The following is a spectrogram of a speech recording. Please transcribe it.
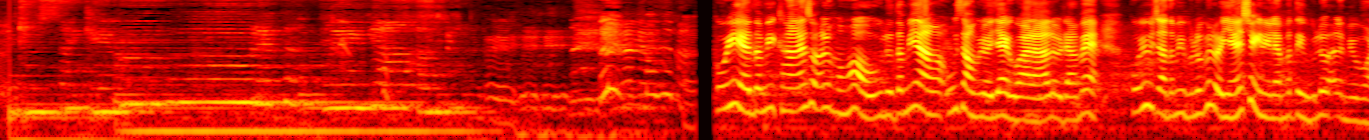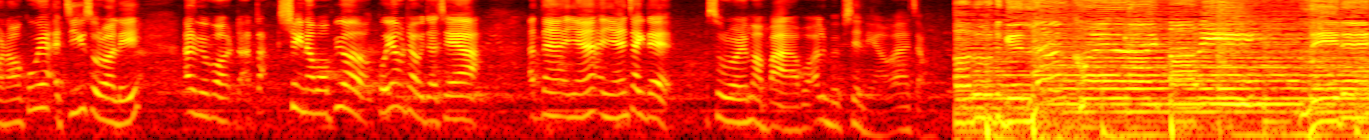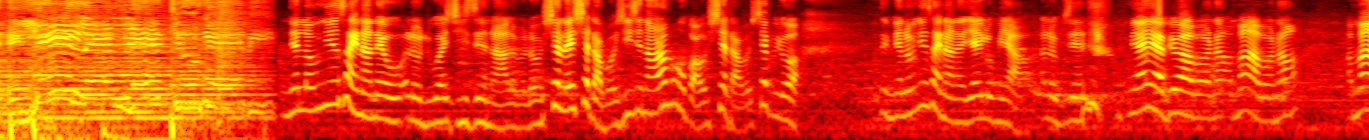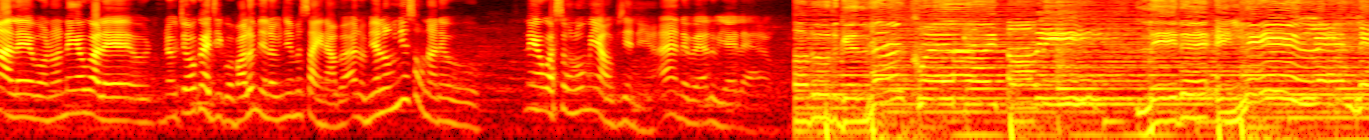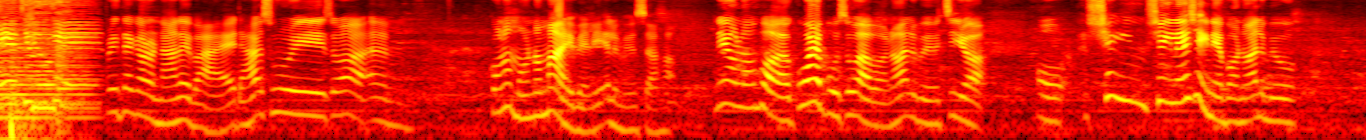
ကိုကြီးရဲ့သမီးခံလဲဆိုအဲ့လိုမဟုတ်ဘူးလို့သမီးကဥဆောင်ပြီးတော့ရိုက်သွားတာလို့ဒါပေမဲ့ကိုကြီးကကြာသမီးဘလို့ဘလို့ရမ်းရှိန်နေလဲမသိဘူးလို့အဲ့လိုမျိုးပေါ့နော်ကိုရဲ့အကြီးဆိုတော့လေ အဲ့လိုမျိုးပေါ့ဒါဒါရှိန်တာပေါ့ပြီးတော့ကိုရောက်ထောက်ကြချဲကအတန်အရန်အရန်ကြိုက်တဲ့ဆိုတော့ထဲမှာပါတာပေါ့အဲ့လိုမျိုးဖြစ်နေတာပဲအဲ့ဒါကြောင့်အရိုတကယ်လမ်းခွဲလိုက်ပါပြီလေတဲ့အိမ်လေးလေးလေးပြိုခဲ့ပြီညလုံးချင်းဆိုင်တာနဲ့ကိုအဲ့လိုလူကရီးစင်တာလို့မလို့ရှက်လဲရှက်တာပေါ့ရီးစင်တာတော့မဟုတ်ပါဘူးရှက်တာပေါ့ရှက်ပြီးတော့ဒီမျက်လုံးချင်းဆိုင်တာနဲ့ရိုက်လို့မရဘူးအဲ့လိုပြင်းအများကြီးကပြောတာပေါ့နော်အမကပေါ့နော် အမကလည်းပေါ့နော်နှစ်ယောက်ကလည်းဟိုနောက်ကျောကတ်ကြီးပေါ့ဘာလို့မျက်လုံးချင်းမဆိုင်တာပဲအဲ့လိုမျက်လုံးချင်းစုံတာနဲ့ဟိုနှစ်ယောက်ကစုံလို့မရဘူးဖြစ်နေတာအဲ့ဒါနဲ့ပဲအဲ့လိုရိုက်လိုက်ရတော့အရိုတကယ်လမ်းခွဲလိုက်ပါပြီလေတဲ့အိမ်လေးလေးလေးပြိုခဲ့ပြိသက်ကတော့နားလဲပါတယ်ဒါအဆူတွေဆိုတော့အမ်ကောလုံးမောင်နှမတွေပဲလေအဲ့လိုမျိုးဆိုတော့ဟုတ်နှစ်ယောက်လုံးပေါ့ကိုကတော့ပို့ဆိုးတာပေါ့နော်အဲ့လိုမျိုးကြည့်တော့ဟိုရှိန်ရှိန်လဲရှိန်နေပေါ့နော်အဲ့လိုမျိုး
